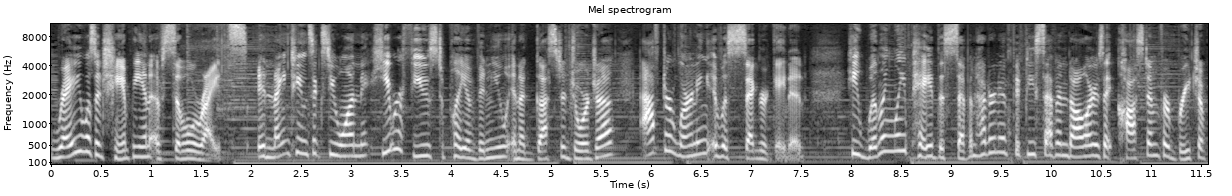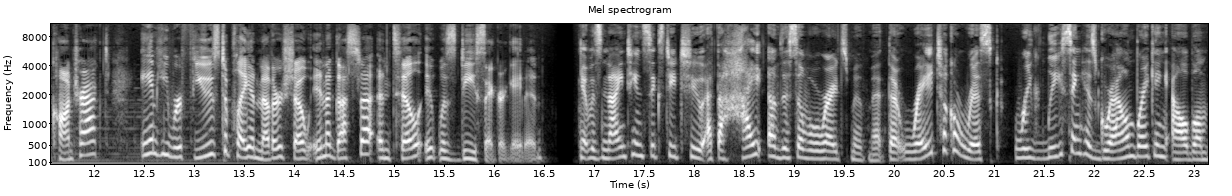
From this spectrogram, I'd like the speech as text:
Ray was a champion of civil rights. In 1961, he refused to play a venue in Augusta, Georgia, after learning it was segregated. He willingly paid the $757 it cost him for breach of contract, and he refused to play another show in Augusta until it was desegregated. It was 1962, at the height of the civil rights movement, that Ray took a risk releasing his groundbreaking album,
